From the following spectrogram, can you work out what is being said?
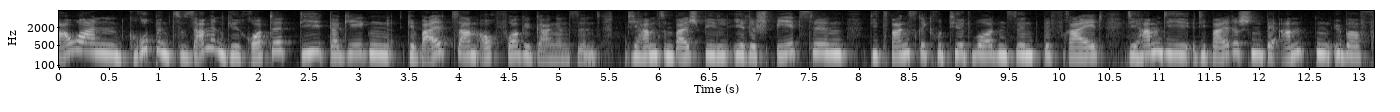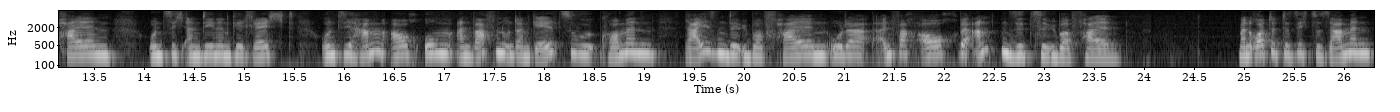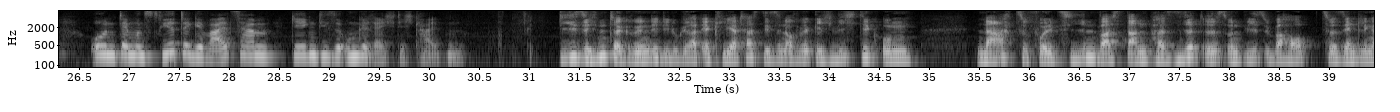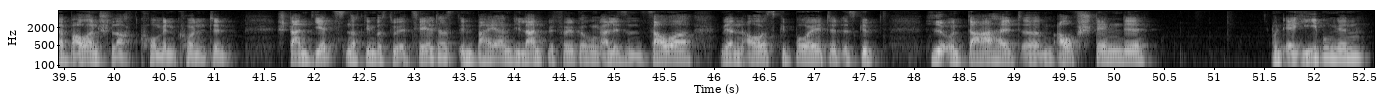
Bauerngruppen zusammengerottet, die dagegen gewaltsam auch vorgegangen sind. Die haben zum Beispiel ihre Spätzeln, die zwangsrekrutiert worden sind, befreit. Die haben die, die bayerischen Beamten überfallen und sich an denen gerecht. Und sie haben auch, um an Waffen und an Geld zu kommen, Reisende überfallen oder einfach auch Beamtensitze überfallen. Man rottete sich zusammen und demonstrierte gewaltsam gegen diese Ungerechtigkeiten. Diese Hintergründe, die du gerade erklärt hast, die sind auch wirklich wichtig, um nachzuvollziehen, was dann passiert ist und wie es überhaupt zur Sendlinger Bauernschlacht kommen konnte. Stand jetzt, nach dem, was du erzählt hast, in Bayern, die Landbevölkerung, alle sind sauer, werden ausgebeutet, es gibt hier und da halt ähm, Aufstände und Erhebungen.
